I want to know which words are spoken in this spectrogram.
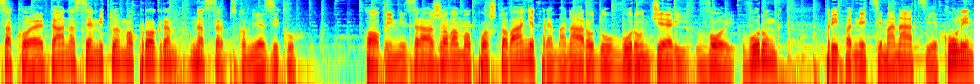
sa koje danas emitujemo program na srpskom jeziku. Ovim izražavamo poštovanje prema narodu Vurunđeri Voj Vurung, pripadnicima nacije Kulin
